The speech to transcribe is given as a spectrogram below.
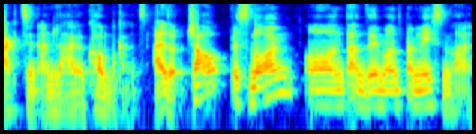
Aktienanlage kommen kannst. Also, ciao, bis morgen und dann sehen wir uns beim nächsten Mal.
